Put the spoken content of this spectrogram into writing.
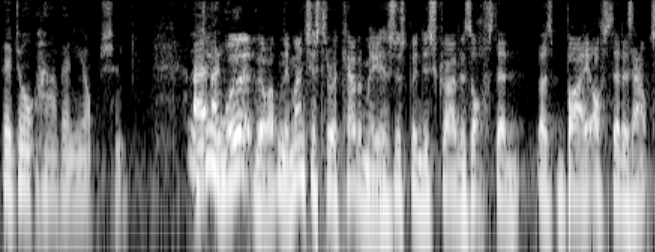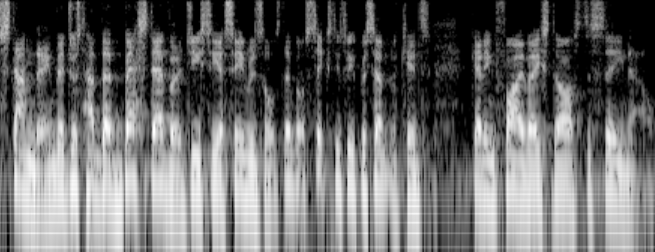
They don't have any option. They do uh, work, though, haven't they? Manchester Academy has just been described as Ofsted, as by Ofsted as outstanding. They've just had their best ever GCSE results. They've got 63% of kids getting five A stars to C now.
